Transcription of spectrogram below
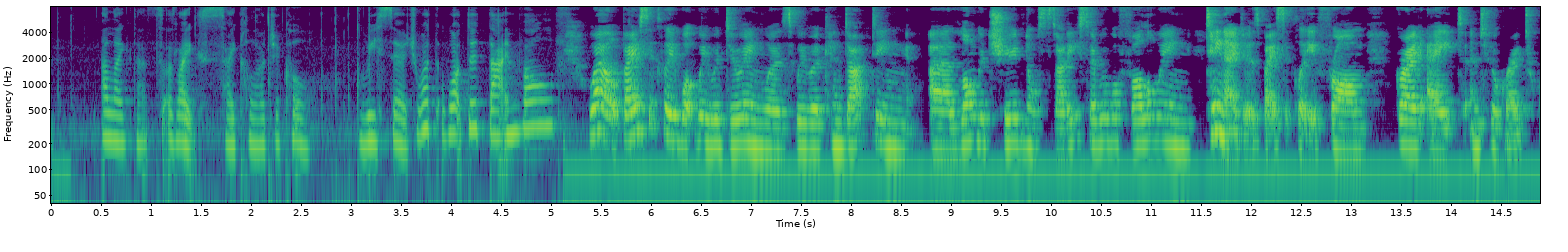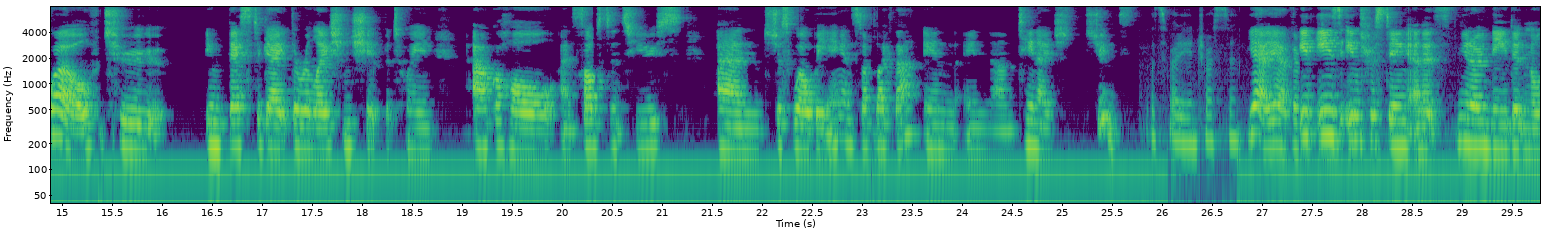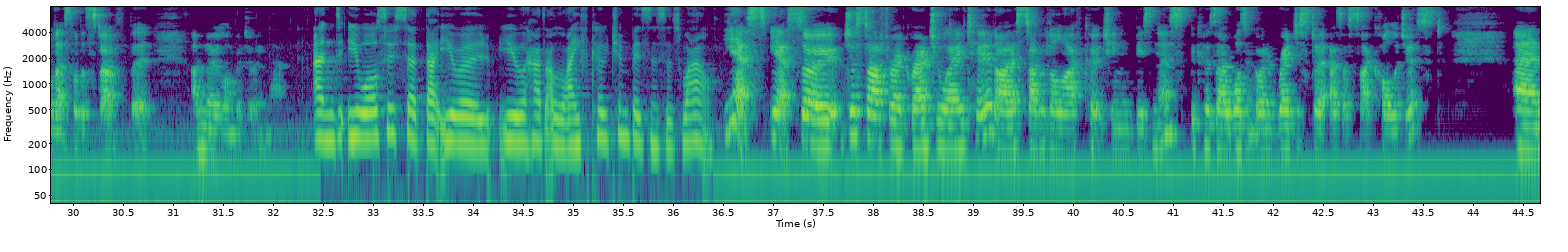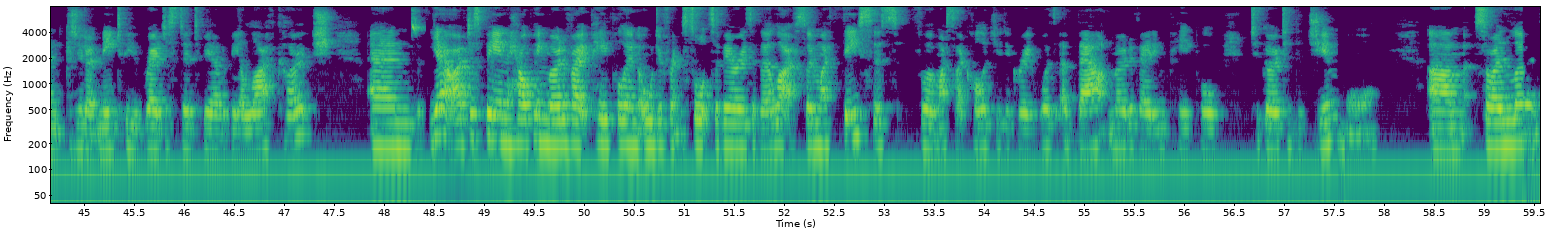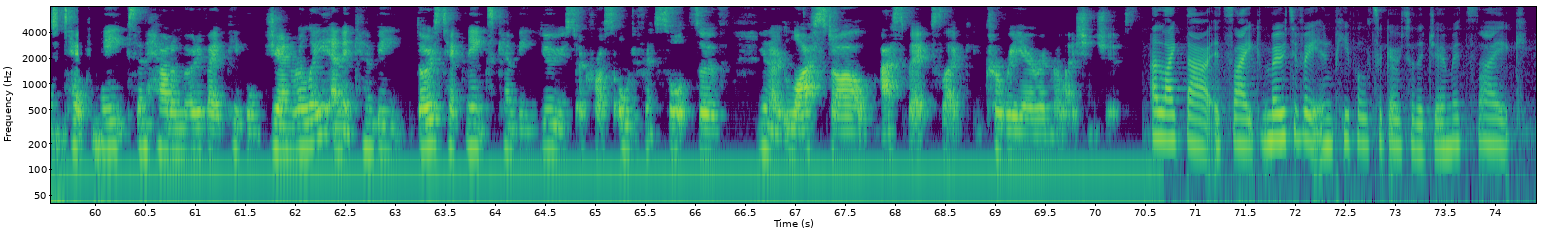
I like that. So, like psychological research. What what did that involve? Well, basically, what we were doing was we were conducting a longitudinal study. So we were following teenagers basically from grade eight until grade 12 to investigate the relationship between alcohol and substance use and just well-being and stuff like that in in um, teenage students That's very interesting. yeah yeah it is interesting and it's you know needed and all that sort of stuff but i'm no longer doing that And you also said that you were you had a life coaching business as well. Yes, yes. So just after I graduated, I started a life coaching business because I wasn't going to register as a psychologist. And because you don't need to be registered to be able to be a life coach. And yeah, I've just been helping motivate people in all different sorts of areas of their life. So my thesis for my psychology degree was about motivating people to go to the gym more. Um, so I learned techniques and how to motivate people generally, and it can be those techniques can be used across all different sorts of you know lifestyle aspects like career and relationships. I like that. It's like motivating people to go to the gym. It's like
